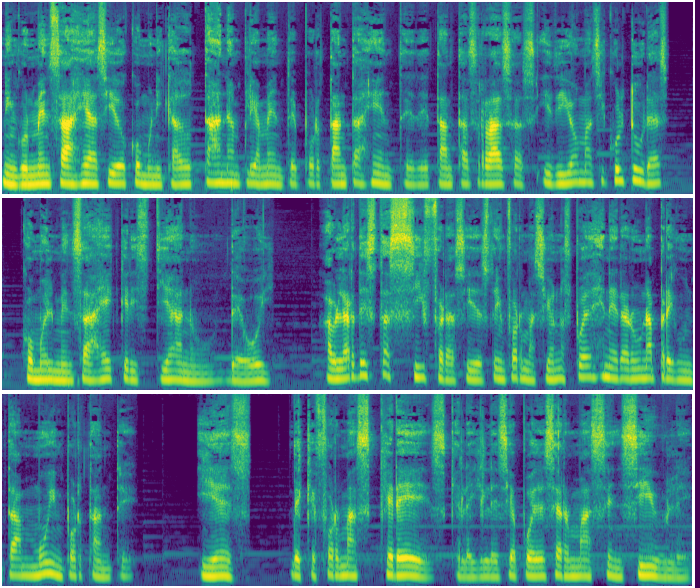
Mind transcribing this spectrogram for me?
Ningún mensaje ha sido comunicado tan ampliamente por tanta gente de tantas razas, idiomas y culturas como el mensaje cristiano de hoy. Hablar de estas cifras y de esta información nos puede generar una pregunta muy importante y es, ¿de qué formas crees que la Iglesia puede ser más sensible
